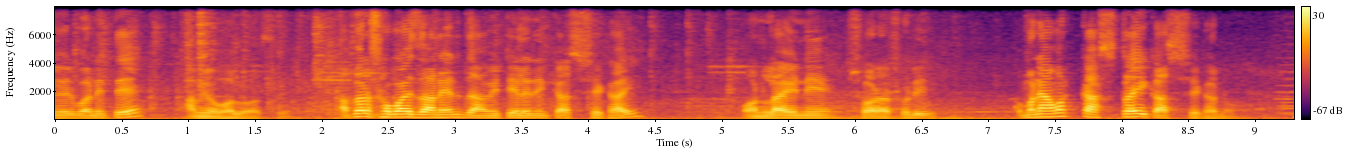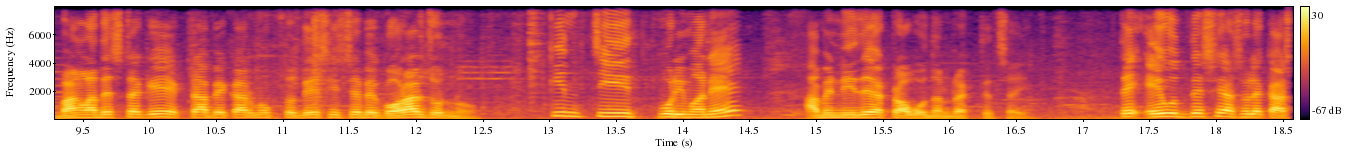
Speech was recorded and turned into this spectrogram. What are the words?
মেহরবানিতে আমিও ভালো আছি। আপনারা সবাই জানেন যে আমি টেলারিং কাজ শেখাই। অনলাইনে সরাসরি মানে আমার কাজটাই কাজ শেখানো। বাংলাদেশটাকে একটা বেকার মুক্ত দেশ হিসেবে গড়ার জন্য কিঞ্চিত পরিমাণে আমি নিজে একটা অবদান রাখতে চাই। তো এই উদ্দেশ্যে আসলে কাজ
